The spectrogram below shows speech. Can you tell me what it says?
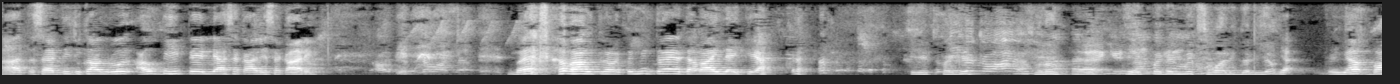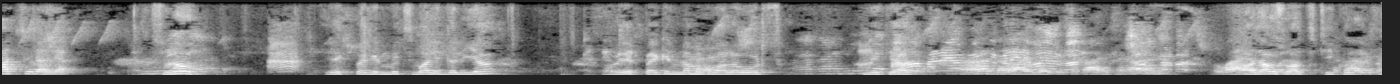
आज तो सर्दी जुकाम रोज, अब भी पेल लिया सकारे सकारे। मैं सब आउट रहो तुम तो है, दवाई लेके आ। एक पैकेट सुनो एक पैकेट मिक्स वाली दलिया। या, या बात सुना या। सुनो एक पैकेट मिक्स वाली दलिया और एक पैकेट नमक वाला ओट्स लेके आए आ जाओ स्वास्थ्य ठीक हो जाएगा।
